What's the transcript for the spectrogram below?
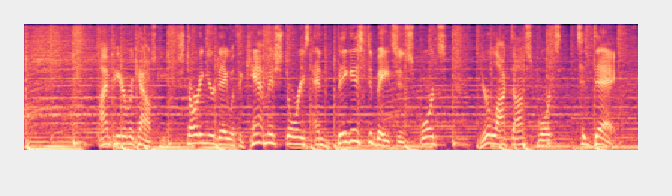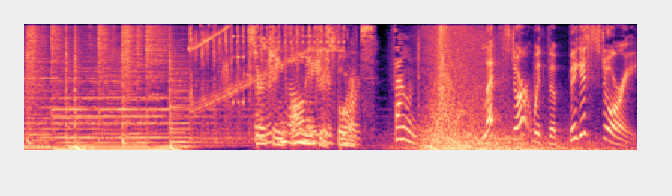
I'm Peter Bukowski, starting your day with the can't miss stories and biggest debates in sports. You're locked on sports today. Searching all major sports. Found. Let's start with the biggest story.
